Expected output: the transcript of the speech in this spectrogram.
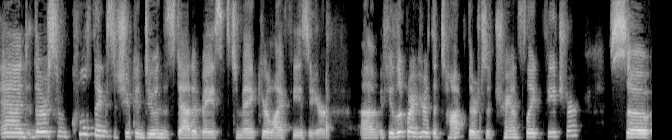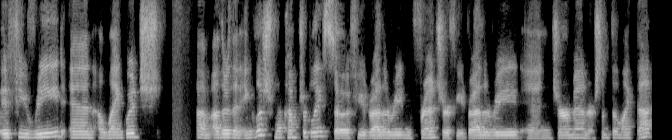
And there's some cool things that you can do in this database to make your life easier. Um, if you look right here at the top, there's a translate feature. So if you read in a language um, other than English more comfortably, so if you'd rather read in French or if you'd rather read in German or something like that,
